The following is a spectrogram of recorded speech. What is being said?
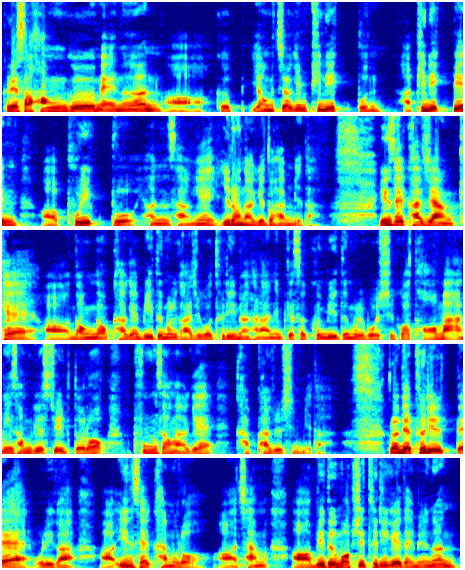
그래서 헌금에는 어, 그 영적인 빈익분, 아, 빈익빈 어, 부익부 현상이 일어나기도 합니다. 인색하지 않게 어, 넉넉하게 믿음을 가지고 드리면 하나님께서 그 믿음을 보시고 더 많이 섬길 수 있도록 풍성하게 갚아주십니다. 그런데 드릴 때 우리가 어, 인색함으로 어, 참 어, 믿음 없이 드리게 되면은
